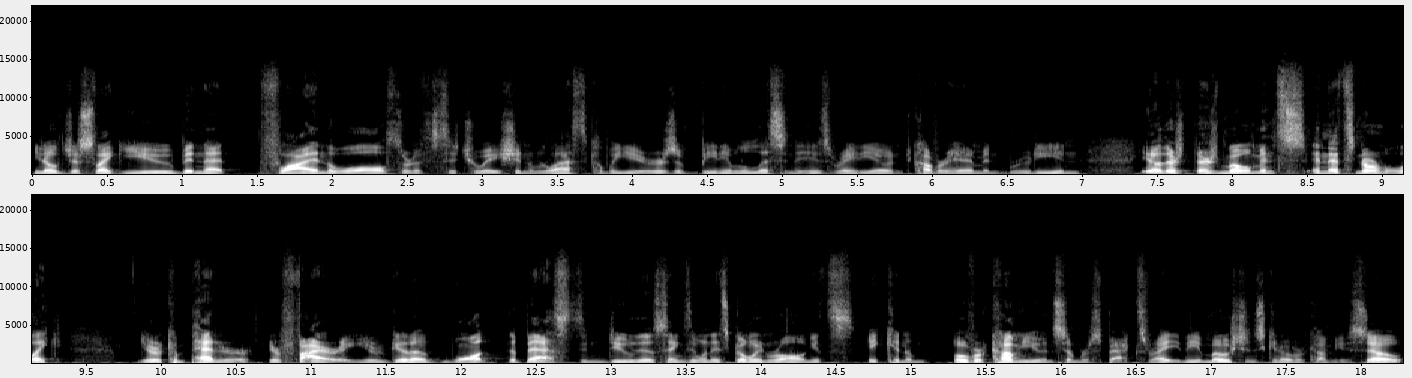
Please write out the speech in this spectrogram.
you know, just like you, been that fly in the wall sort of situation over the last couple years of being able to listen to his radio and cover him and Rudy and you know, there's there's moments and that's normal. Like you're a competitor, you're fiery, you're gonna want the best and do those things and when it's going wrong it's it can um, overcome you in some respects, right? The emotions can overcome you. So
